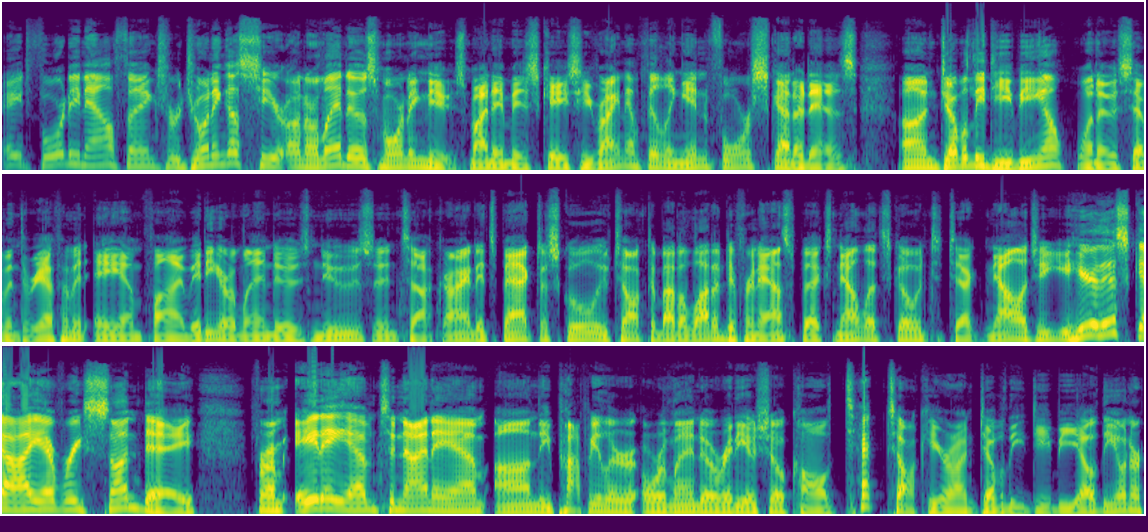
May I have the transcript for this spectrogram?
840 now. Thanks for joining us here on Orlando's Morning News. My name is Casey Wright. I'm filling in for Scott Anez on WDBO 107.3 FM at AM 580, Orlando's News and Talk. All right, it's back to school. We've talked about a lot of different aspects. Now let's go into technology. You hear this guy every Sunday from 8 a.m. to 9 a.m. on the popular Orlando radio show called Tech Talk here on WDBO. The owner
